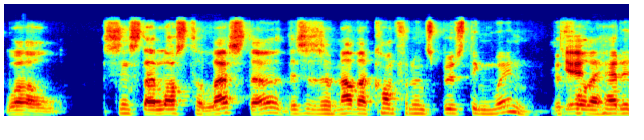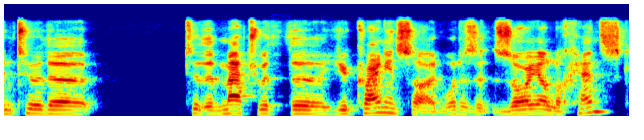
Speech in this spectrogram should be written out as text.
well, since they lost to Leicester, this is another confidence boosting win before yeah. they head into the to the match with the Ukrainian side. What is it, Zorya Luhansk?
